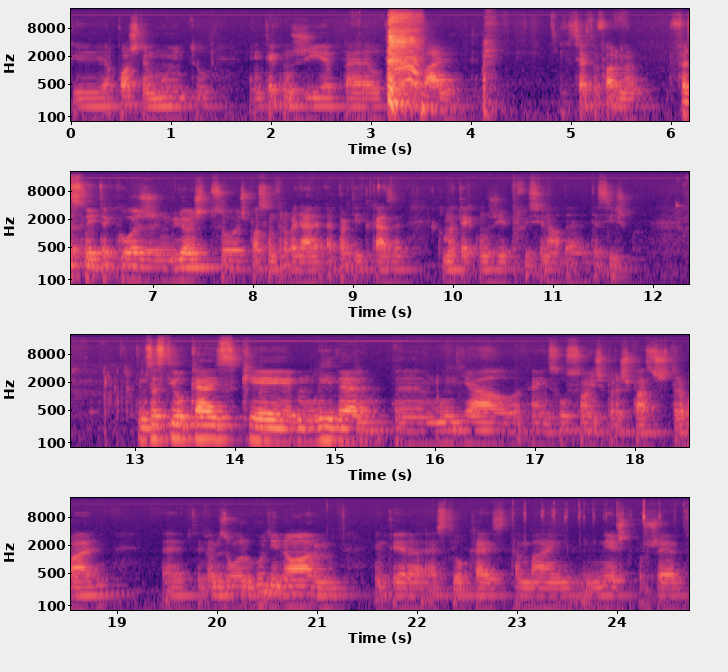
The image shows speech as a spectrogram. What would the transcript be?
que aposta muito em tecnologia para o trabalho e, de certa forma, facilita que hoje milhões de pessoas possam trabalhar a partir de casa com uma tecnologia profissional da, da Cisco. Temos a Steelcase, que é um líder eh, mundial em soluções para espaços de trabalho. Eh, tivemos um orgulho enorme em ter a, a Steelcase também neste projeto.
